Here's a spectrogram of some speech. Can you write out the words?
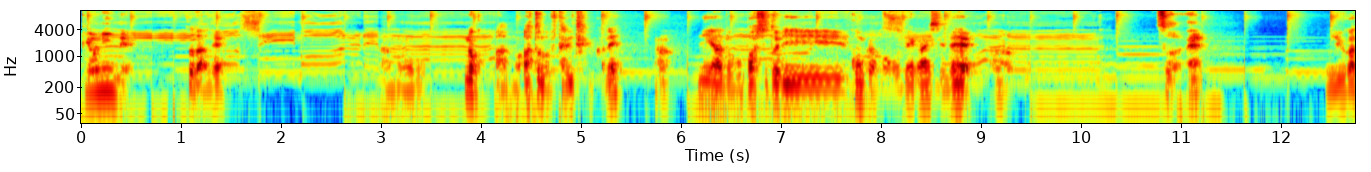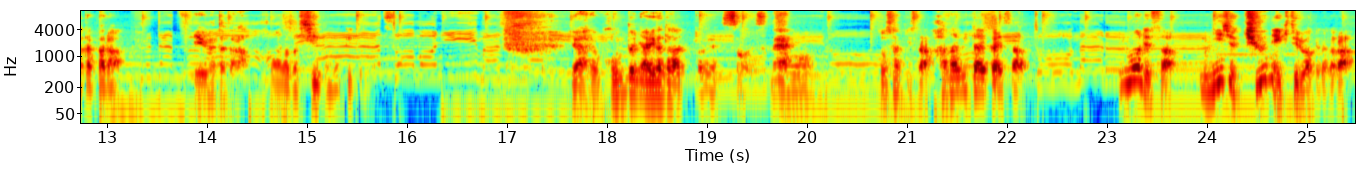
4人で。うんそうだね。あののあの後の二人というかね、にあの場所取り今回はもうお願いしてね。うん。そうだね。夕方から。夕方から。わざわざシート持って行ってもらいやでも本当にありがたかったね。そうですね。うん、さっきさ花火大会さ今までさもう29年生きてるわけだから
